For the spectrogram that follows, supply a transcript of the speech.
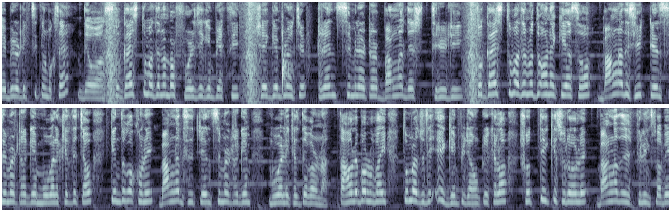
এই ভিডিও ডিসক্রিপশন বক্সে দেওয়া আছে। তো গাইস তোমাদের নাম্বার ফোরে যে গেমটি রাখছি, সেই গেমটি হচ্ছে ট্রেন সিমুলেটর বাংলাদেশ থ্রি তো গাইস তোমাদের মধ্যে অনেকেই আছো, বাংলাদেশি ট্রেন সিমুলেটর গেম মোবাইলে খেলতে চাও, কিন্তু কখনোই বাংলাদেশি ট্রেন সিমুলেটর গেম মোবাইলে খেলতে পারো না। তাহলে বলো ভাই, তোমরা যদি এই গেমটি ডাউনলোড করে খেলো, সত্যিই কিছুটা হলে বাংলাদেশের ফিলিংস পাবে।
